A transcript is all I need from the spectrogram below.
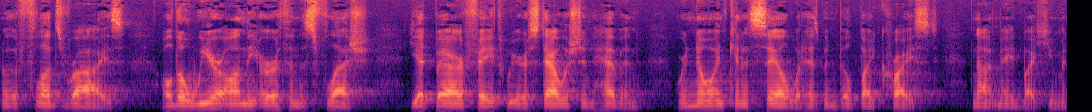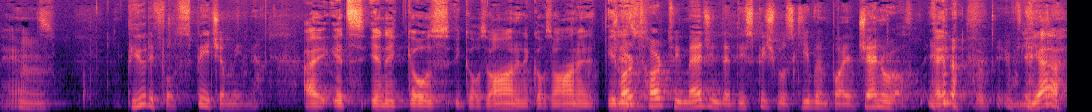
nor the floods rise. Although we are on the earth in this flesh, yet by our faith we are established in heaven, where no one can assail what has been built by Christ, not made by human hands. Hmm. Beautiful speech. I mean, I, it's and it goes it goes on and it goes on and it, it's it hard, is- hard to imagine that this speech was given by a general. and, yeah,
